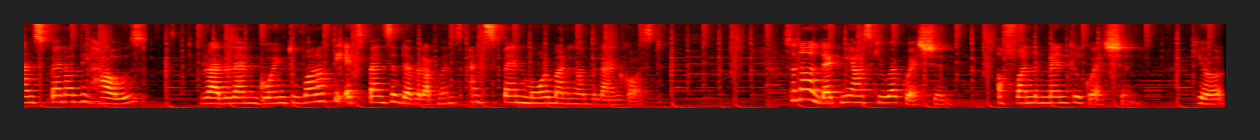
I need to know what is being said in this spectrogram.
and spend on the house rather than going to one of the expensive developments and spend more money on the land cost. So, now let me ask you a question, a fundamental question here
